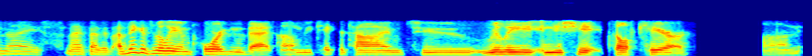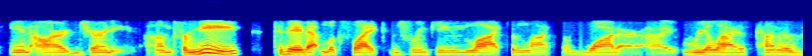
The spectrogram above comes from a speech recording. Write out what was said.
Nice, nice, nice. I think it's really important that um, we take the time to really initiate self care um, in our journey. Um, for me, today that looks like drinking lots and lots of water. I realized kind of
